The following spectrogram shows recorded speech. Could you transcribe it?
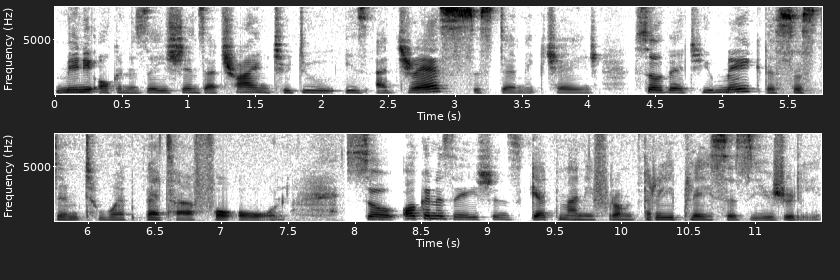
many organizations are trying to do is address systemic change so that you make the system to work better for all. So organizations get money from three places usually.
